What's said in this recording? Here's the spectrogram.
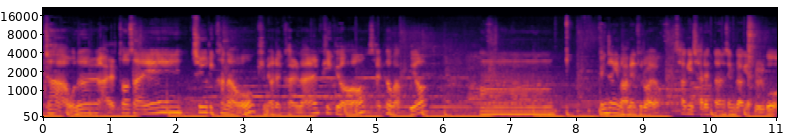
자 오늘 알터사의 츠유리 카나오 귀멸의 칼날 피규어 살펴봤고요. 음, 굉장히 마음에 들어요. 사기 잘했다는 생각이 들고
